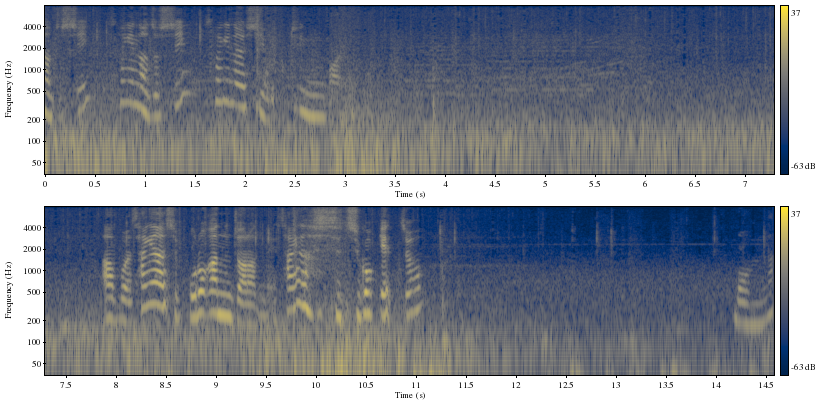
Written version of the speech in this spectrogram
상인 아저씨? 상인 아저씨? 상인 아저씨 밑에 있는 거 아니야? 아 뭐야 상인 아저씨 보러 가는 줄 알았네 상인 아저씨 죽었겠죠? 뭐 없나?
